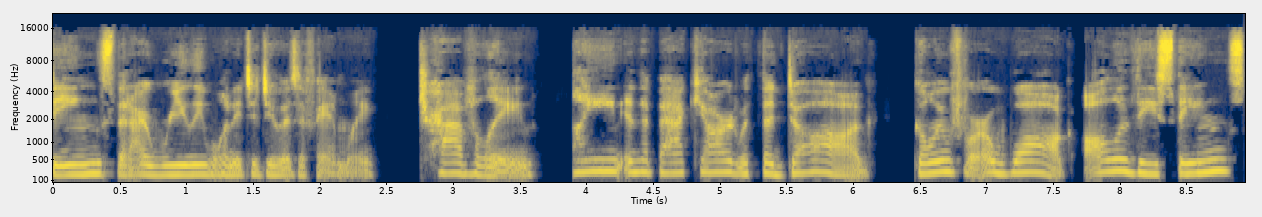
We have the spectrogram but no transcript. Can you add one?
things that I really wanted to do as a family traveling, playing in the backyard with the dog, going for a walk, all of these things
